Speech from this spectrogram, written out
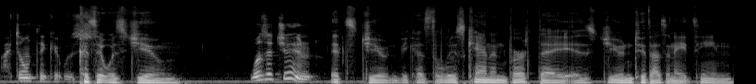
I don't think it was. Because it was June. was it June? It's June because the Loose Cannon birthday is June 2018.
